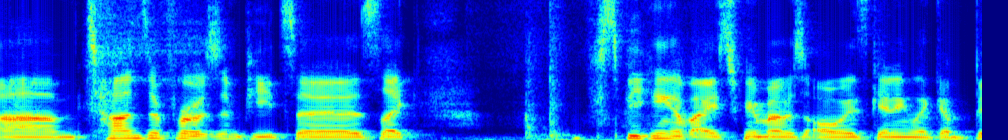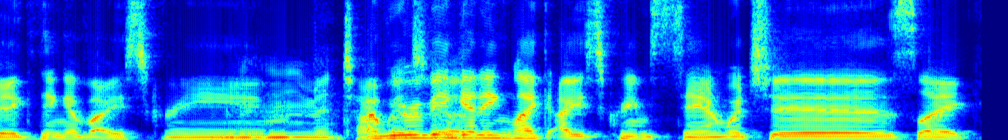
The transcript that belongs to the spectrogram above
um, tons of frozen pizzas. Like speaking of ice cream, I was always getting like a big thing of ice cream. mhm, mint and we were even getting like ice cream sandwiches. Like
